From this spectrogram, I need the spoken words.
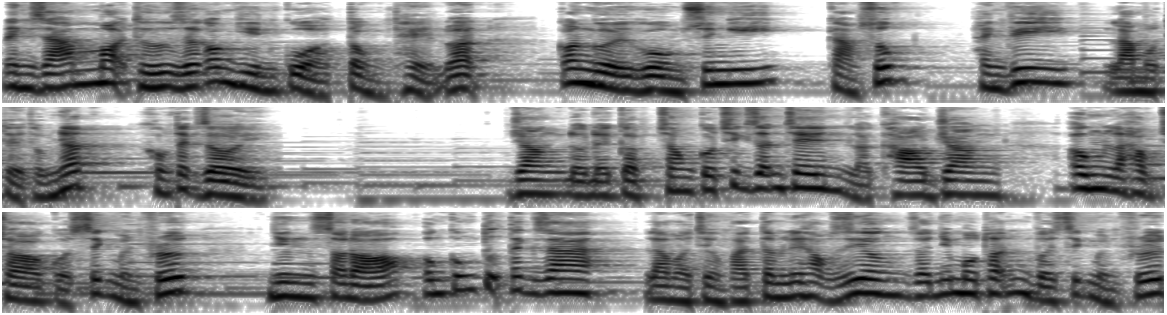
đánh giá mọi thứ dưới góc nhìn của tổng thể luận, con người gồm suy nghĩ, cảm xúc, hành vi là một thể thống nhất, không tách rời. Jung được đề cập trong câu trích dẫn trên là Carl Jung, ông là học trò của Sigmund Freud, nhưng sau đó ông cũng tự tách ra làm ở trường phái tâm lý học riêng do những mâu thuẫn với Sigmund Freud.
